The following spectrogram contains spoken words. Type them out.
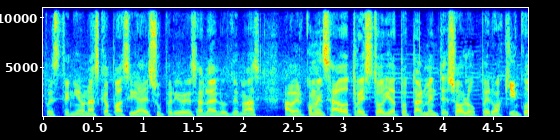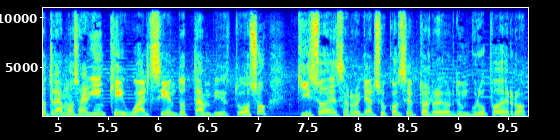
pues tenía unas capacidades superiores a la de los demás, haber comenzado otra historia totalmente solo. Pero aquí encontramos a alguien que igual siendo tan virtuoso quiso desarrollar su concepto alrededor de un grupo de rock,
